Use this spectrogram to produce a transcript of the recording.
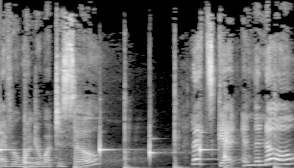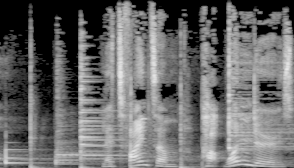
Ever wonder what to sow? Let's get in the know. Let's find some pot wonders.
